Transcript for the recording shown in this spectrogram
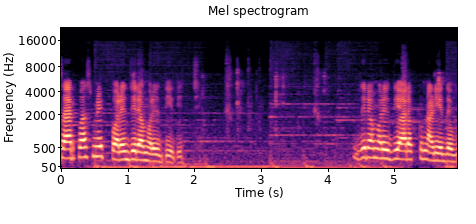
চার পাঁচ মিনিট পরে জিরা মরিচ দিয়ে দিচ্ছি। জিরা মরিচ দিয়ে আর একটু নাড়িয়ে দেব।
